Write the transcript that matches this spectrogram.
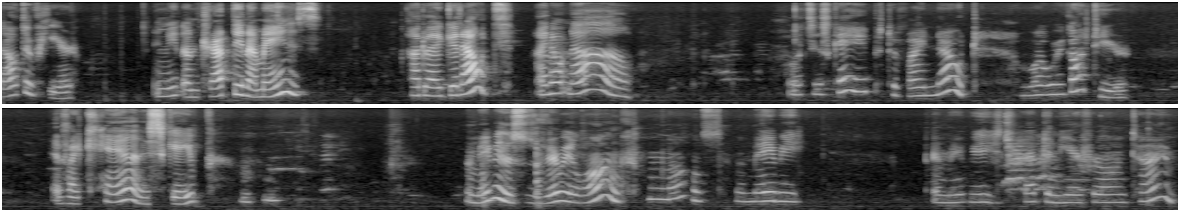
out of here. I need I'm trapped in a maze. How do I get out? I don't know. Let's escape to find out how I got here. If I can escape. Mhm. Or maybe this is very long. Who knows? Or maybe I may be trapped in here for a long time.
